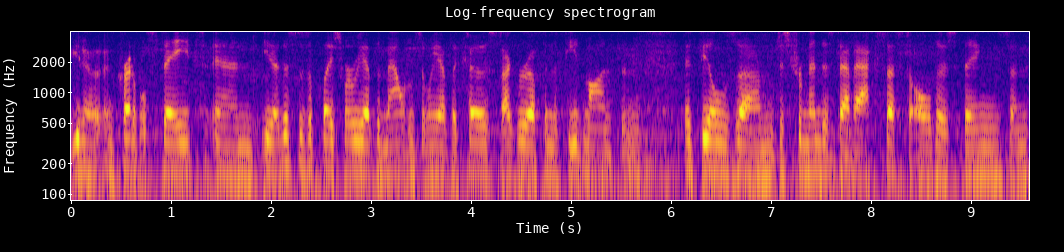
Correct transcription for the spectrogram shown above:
you know incredible state. And you know this is a place where we have the mountains and we have the coast. I grew up in the piedmont and it feels um, just tremendous to have access to all those things. And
